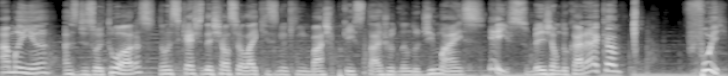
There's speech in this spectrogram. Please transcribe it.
amanhã, às 18 horas. Não esquece de deixar o seu likezinho aqui embaixo, porque isso tá ajudando demais. E é isso. Beijão do careca. Fui!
